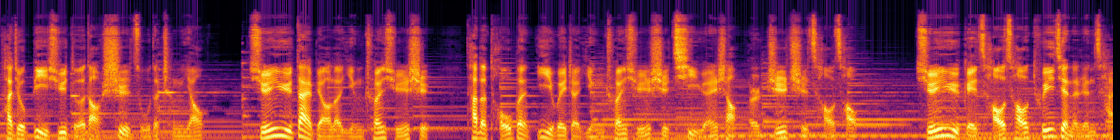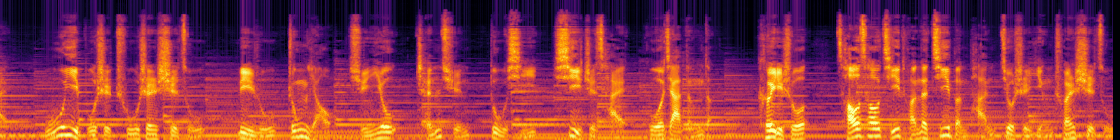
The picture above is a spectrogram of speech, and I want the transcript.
他就必须得到士族的撑腰。荀彧代表了颍川巡视，他的投奔意味着颍川巡视弃袁绍而支持曹操。荀彧给曹操推荐的人才，无一不是出身士族，例如钟繇、荀攸、陈群、杜袭、戏志才、郭嘉等等。可以说，曹操集团的基本盘就是颍川氏族，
